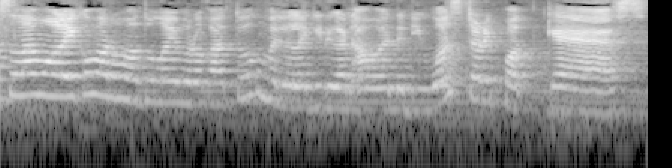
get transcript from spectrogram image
Assalamualaikum warahmatullahi wabarakatuh. Kembali lagi dengan Awanda di One Story Podcast.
